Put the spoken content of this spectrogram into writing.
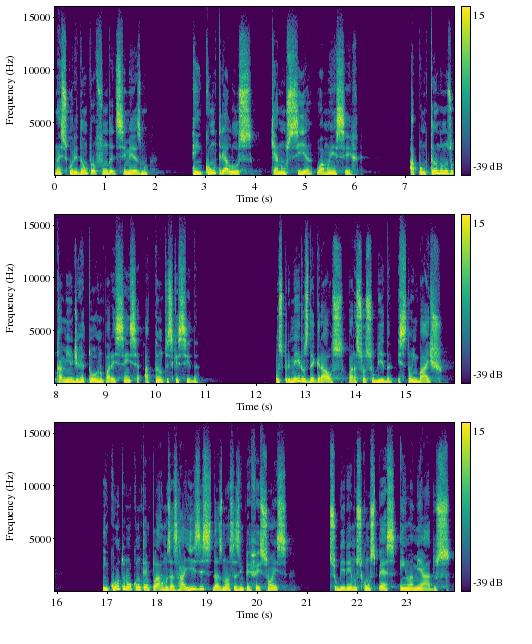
na escuridão profunda de si mesmo, reencontre a luz que anuncia o amanhecer, apontando-nos o caminho de retorno para a essência há tanto esquecida. Os primeiros degraus para sua subida estão embaixo Enquanto não contemplarmos as raízes das nossas imperfeições, subiremos com os pés enlameados.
